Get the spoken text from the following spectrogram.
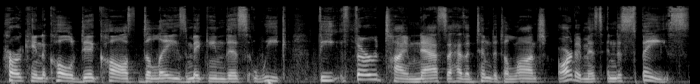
Hurricane Nicole did cause delays, making this week the third time NASA has attempted to launch Artemis into space.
